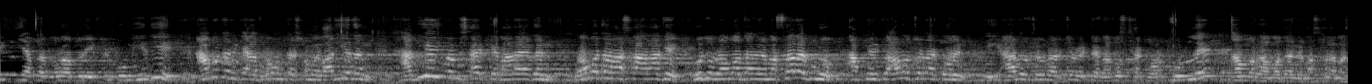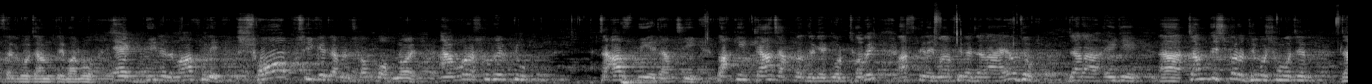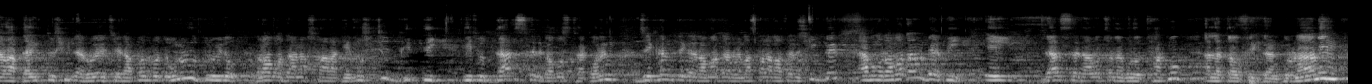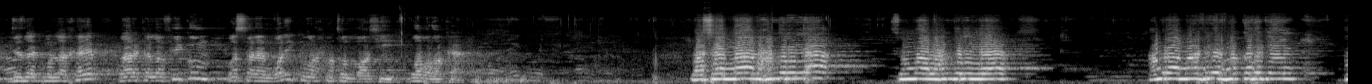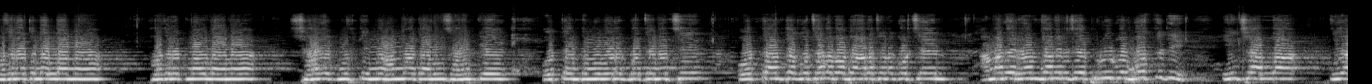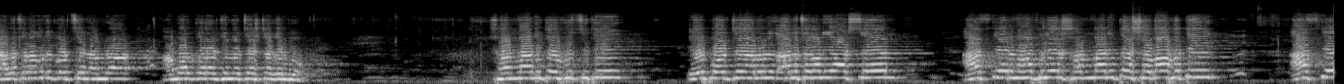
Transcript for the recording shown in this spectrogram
দিক দিয়ে আপনার দৌড়াদৌড়ি একটু কমিয়ে দিয়ে আমাদেরকে আধ সময় বাড়িয়ে দেন ইমাম সাহেবকে দেন আসার আগে হুজুর আপনি একটু আলোচনা করেন। এই আলোচনার জন্য একটা ব্যবস্থা কর করলে আমরা রমাদানের মাসালা মাসালগুলো জানতে পারব। একদিনের মাহফিলে সব শিখে যাবেন, সম্ভব নয়। আমরা শুধু একটু চার্জ দিয়ে যাচ্ছি। বাকি কাজ আপনাদেরকে করতে হবে। আজকের এই মাহফিলে যারা আয়োজক, যারা এই যে চান্দিশকর যুব সমাজের যারা দায়িত্বশীলরা রয়েছেন, আপনাদের মধ্যে অনুরোধ রইল, রমাদান আগে মসজিদ ভিত্তিক কিছু দার্সের ব্যবস্থা করেন, যেখান থেকে রমাদানের মাসালা মাসালে শিখবে এবং রমাদান ব্যাপী এই দার্সের আলোচনাগুলো থাকুক। আল্লাহ তৌফিক দান করুন। আমিন। জাজাকুমুল্লাহ খায়ের বারাকাল্লাহ ফিকুম। ওয়াসসালামু আলাইকুম রহমতুল্লাহি ওয়া বারাকাতুহু। মাশাআল্লাহ, আলহামদুলিল্লাহ। সুম্মা, আলহামদুলিল্লাহ। আমরা মাহফিলের পক্ষ থেকে হজরতুল আল্লামা হজরত মাওলানা সাহেব মুফতি মোহাম্মদ আলী সাহেবকে অত্যন্ত মোবারকবাদ জানাচ্ছি। অত্যন্ত গোছানোভাবে আলোচনা করছেন। আমাদের রমজানের যে পূর্ব প্রস্তুতি, ইনশাআল্লাহ যে আলোচনাগুলি করছেন আমরা আমল করার জন্য চেষ্টা করব। সম্মানিত উপস্থিতি এই পর্যায়ে আলো- আলোচনা নিয়ে আসছেন আজকের মাহফিলের সম্মানিত সভাপতি আজকে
